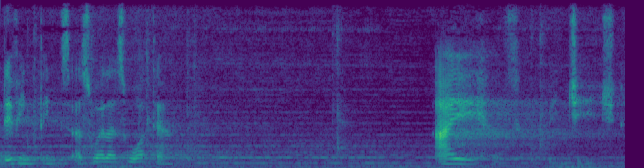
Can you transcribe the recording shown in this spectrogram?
living things as well as water. I have been changed.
